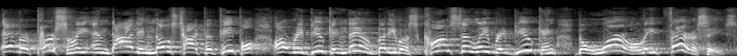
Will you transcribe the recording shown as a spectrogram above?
ever personally indicting those type of people or rebuking them, but he was constantly rebuking the worldly Pharisees.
